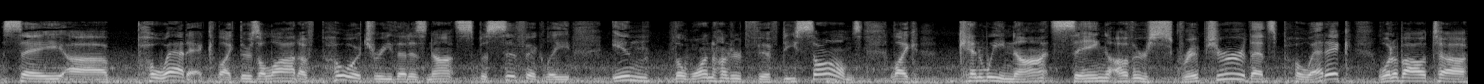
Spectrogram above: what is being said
say uh, poetic? Like there's a lot of poetry that is not specifically in the 150 psalms. Like can we not sing other scripture that's poetic? What about uh,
